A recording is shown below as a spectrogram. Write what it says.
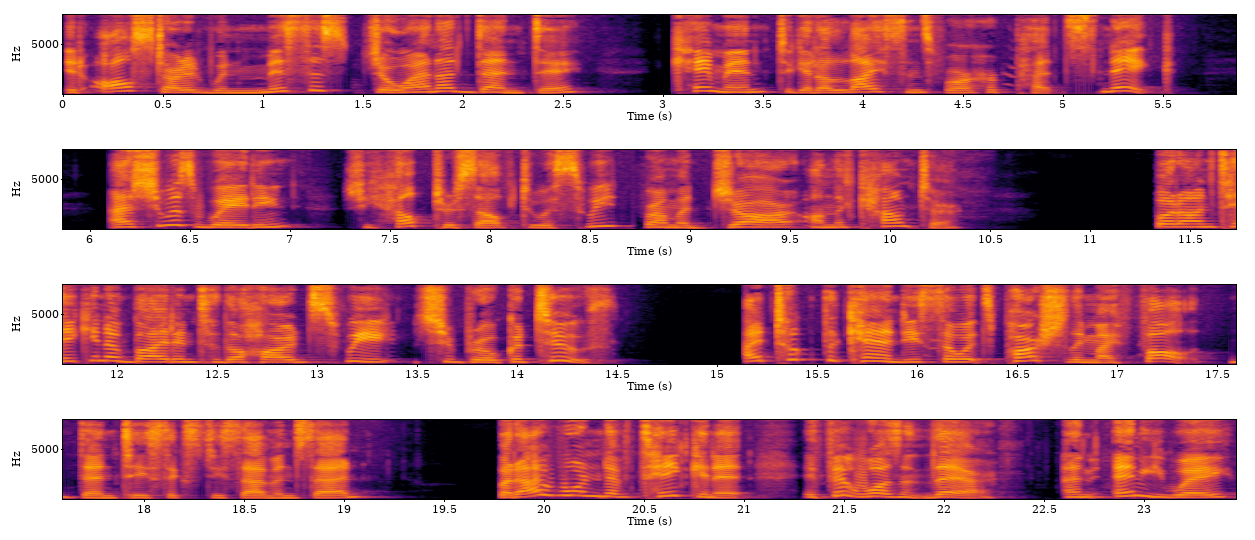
it all started when Mrs. Joanna Dente came in to get a license for her pet snake. As she was waiting, she helped herself to a sweet from a jar on the counter. But on taking a bite into the hard sweet, she broke a tooth. I took the candy, so it's partially my fault, Dente 67 said. But I wouldn't have taken it if it wasn't there. And anyway,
